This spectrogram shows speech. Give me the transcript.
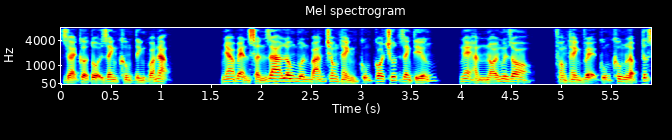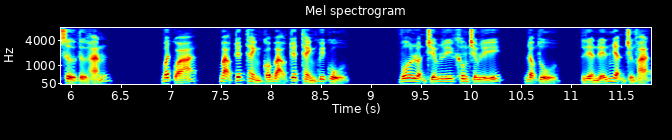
giải cờ tội danh không tính quá nặng. Nhà bèn sần ra lông buôn bán trong thành cũng có chút danh tiếng, nghe hắn nói nguyên do, phòng thành vệ cũng không lập tức xử tử hắn. Bất quá, bạo tuyết thành có bạo tuyết thành quy củ. Vô luận chiếm lý không chiếm lý, động thủ, liền đến nhận trừng phạt.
